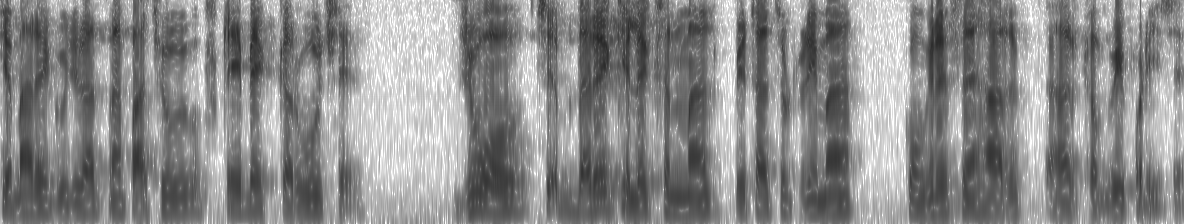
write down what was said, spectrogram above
કે મારે ગુજરાતમાં પાછું સ્ટેબેક કરવું છે, જુઓ દરેક ઇલેક્શનમાં પેટા ચૂંટણીમાં કોંગ્રેસને હાર હાર ખપવી પડી છે.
